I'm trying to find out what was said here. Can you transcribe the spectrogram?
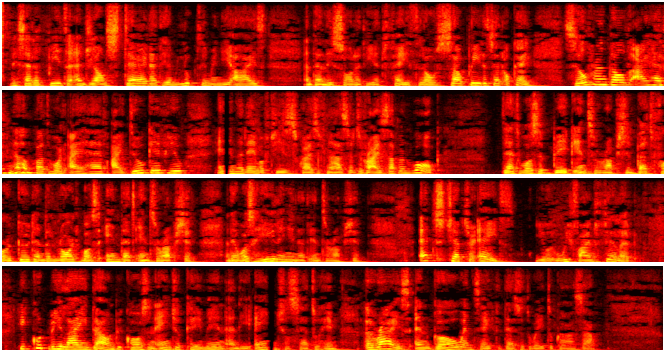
They said that Peter and John stared at him, looked him in the eyes, and then they saw that he had faith. So, so Peter said, okay, silver and gold I have none, but what I have I do give you. In the name of Jesus Christ of Nazareth, rise up and walk. That was a big interruption, but for good, and the Lord was in that interruption, and there was healing in that interruption. Acts chapter 8, you, we find Philip. He could be lying down because an angel came in and the angel said to him, Arise and go and take the desert way to Gaza.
